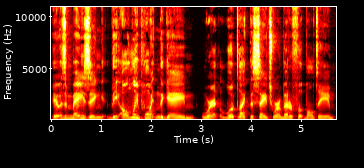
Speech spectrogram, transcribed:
it was amazing. The only point in the game where it looked like the Saints were a better football team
